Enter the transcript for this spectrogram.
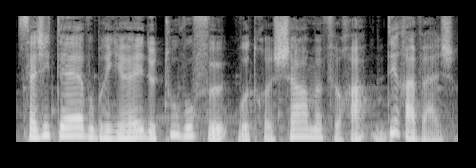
Sagittaire, vous brillerez de tous vos feux, votre charme fera des ravages.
